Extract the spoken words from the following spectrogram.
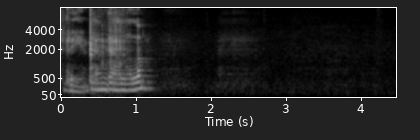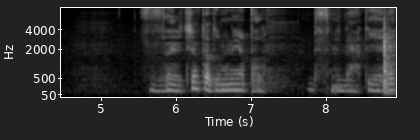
Çileğinden de alalım. Sizler için tadımını yapalım. Bismillah diyerek.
